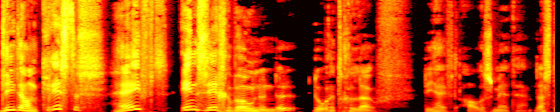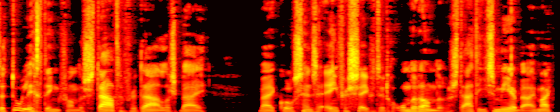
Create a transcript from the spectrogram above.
Die dan Christus heeft in zich wonende door het geloof. Die heeft alles met hem. Dat is de toelichting van de Statenvertalers bij, bij Colossense 1 vers 27 onder andere. staat iets meer bij. Maar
